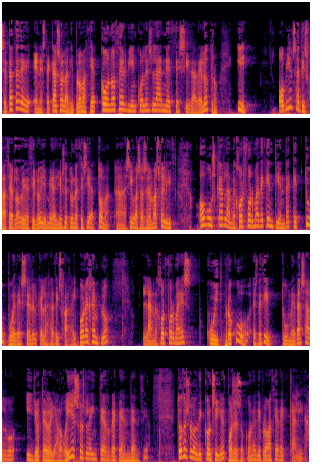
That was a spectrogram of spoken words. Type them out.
Se trata de, en este caso, la diplomacia, conocer bien cuál es la necesidad del otro y o bien satisfacerlo, o bien decirle, oye, mira, yo sé tu necesidad, toma, así vas a ser más feliz, o buscar la mejor forma de que entienda que tú puedes ser el que la satisfaga. Y, por ejemplo, la mejor forma es quid pro quo, es decir, tú me das algo y yo te doy algo. Y eso es la interdependencia. Todo eso lo consigues, pues eso, con una diplomacia de calidad.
